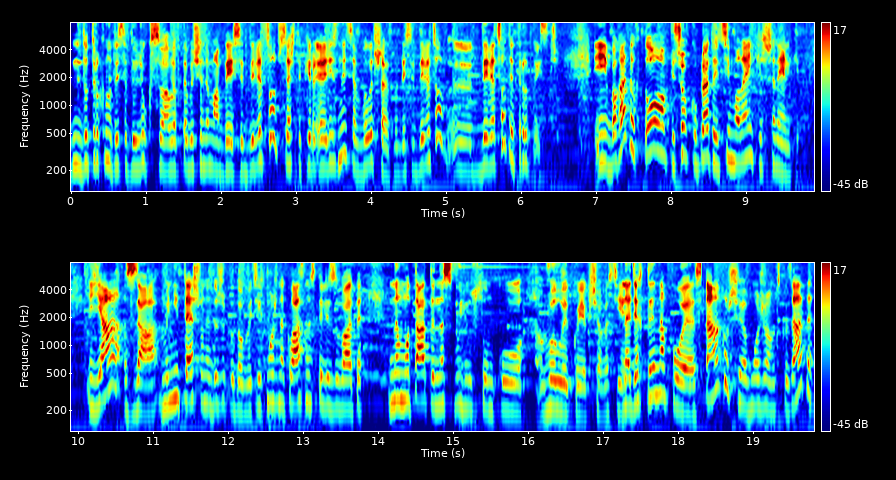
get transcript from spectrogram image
доторкнутися до люксу, але в тебе ще нема 10 900, все ж таки е, різниця величезна. 10 900, е, 900 і 3000. І багато хто пішов купляти ці маленькі шанельки. І я за, мені теж вони дуже подобаються. Їх можна класно стилізувати, намотати на свою сумку велику, якщо у вас є. Надягти на пояс. Також я можу вам сказати,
